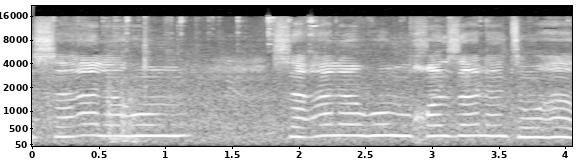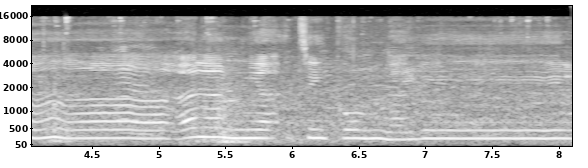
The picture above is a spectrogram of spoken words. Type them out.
سألهم سألهم خزنتها ألم يأتكم نذير؟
